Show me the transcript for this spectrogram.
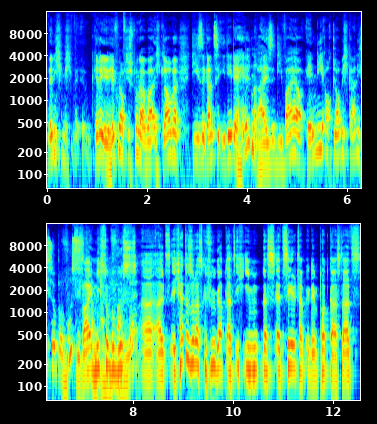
wenn ich mich, Gary, hilf mir auf die Sprünge, aber ich glaube, diese ganze Idee der Heldenreise, die war ja Andy auch, glaube ich, gar nicht so bewusst. Die war ihm nicht Anfang, so bewusst, ne? äh, als ich hatte so das Gefühl gehabt, als ich ihm das erzählt habe in dem Podcast, da hat's,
